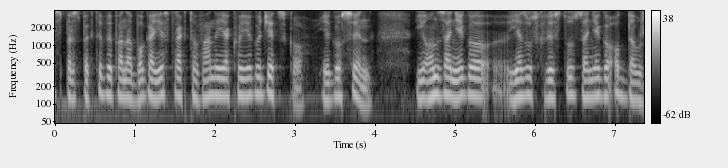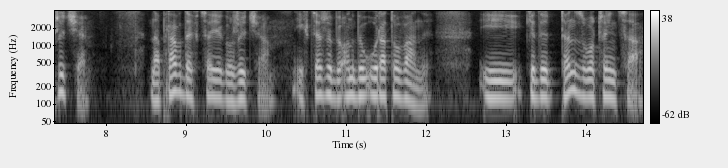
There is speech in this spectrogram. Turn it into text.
z perspektywy Pana Boga jest traktowany jako Jego dziecko, Jego syn. I On za niego, Jezus Chrystus, za niego oddał życie. Naprawdę chce Jego życia i chce, żeby on był uratowany. I kiedy ten złoczyńca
